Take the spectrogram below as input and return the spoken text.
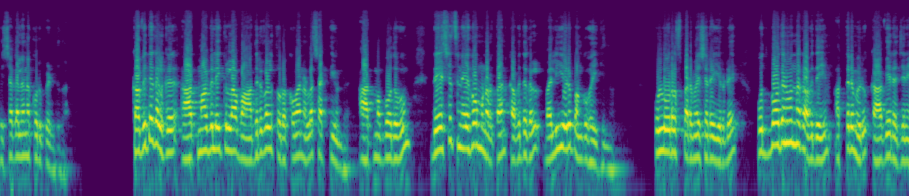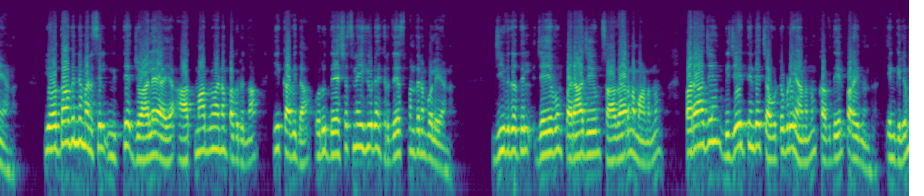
വിശകലന കുറിപ്പ് എഴുതുക. കവിതകൾക്ക് ആത്മാവിലേക്കുള്ള വാതിലുകൾ തുറക്കുവാനുള്ള ശക്തിയുണ്ട്. ആത്മബോധവും ദേശസ്നേഹവും ഉണർത്താൻ കവിതകൾ വലിയൊരു പങ്കുവഹിക്കുന്നു ഉള്ളൂർ എസ് പരമേശ്വരയ്യരുടെ ഉദ്ബോധനം എന്ന കവിതയും അത്തരമൊരു കാവ്യരചനയാണ്. യോദ്ധാവിന്റെ മനസ്സിൽ നിത്യജ്വാലയായ ആത്മാഭിമാനം പകരുന്ന ഈ കവിത ഒരു ദേശസ്നേഹിയുടെ ഹൃദയസ്പന്ദനം പോലെയാണ്. ജീവിതത്തിൽ ജയവും പരാജയവും സാധാരണമാണെന്നും പരാജയം വിജയത്തിന്റെ ചവിട്ടുപടിയാണെന്നും കവിതയിൽ പറയുന്നുണ്ട്. എങ്കിലും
